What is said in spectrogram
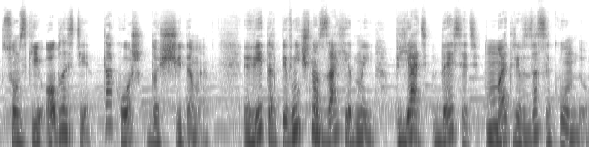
В Сумській області також дощитиме. Вітер північно-західний 5-10 метрів за секунду.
